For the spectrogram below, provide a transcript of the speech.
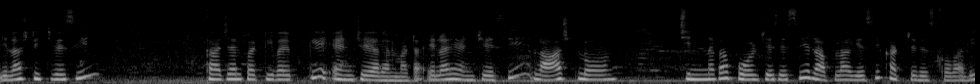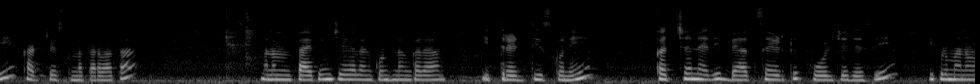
ఇలా స్టిచ్ వేసి కాజాల పట్టి వైపుకి ఎండ్ చేయాలన్నమాట. ఇలా ఎండ్ చేసి లాస్ట్లో చిన్నగా ఫోల్డ్ చేసేసి రఫ్ లాగేసి కట్ చేసేసుకోవాలి. కట్ చేసుకున్న తర్వాత మనం పైపింగ్ చేయాలనుకుంటున్నాం కదా ఈ థ్రెడ్ తీసుకొని కచ్ అనేది బ్యాక్ సైడ్కి ఫోల్డ్ చేసేసి ఇప్పుడు మనం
